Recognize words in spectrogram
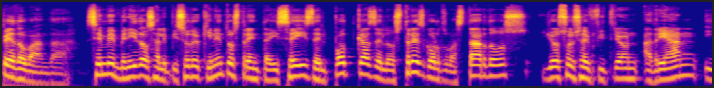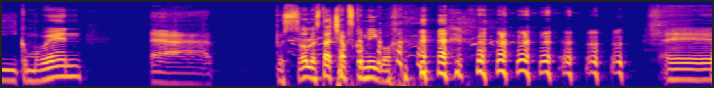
Pedo banda? Sean bienvenidos al episodio 536 del podcast de los tres gordos bastardos. Yo soy su anfitrión Adrián y como ven, ah, pues solo está Chaps conmigo. Eh,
